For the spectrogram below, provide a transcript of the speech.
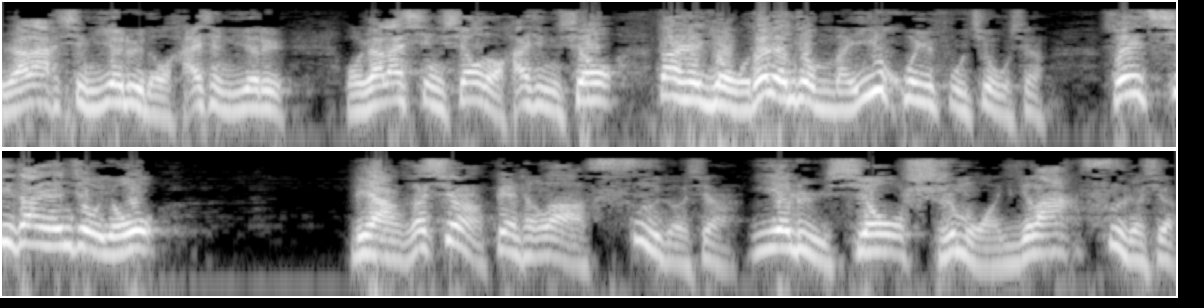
原来姓耶律的，我还姓耶律；我原来姓萧的，我还姓萧。但是有的人就没恢复旧姓，所以契丹人就由两个姓变成了四个姓：耶律、萧、石抹、伊拉四个姓。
